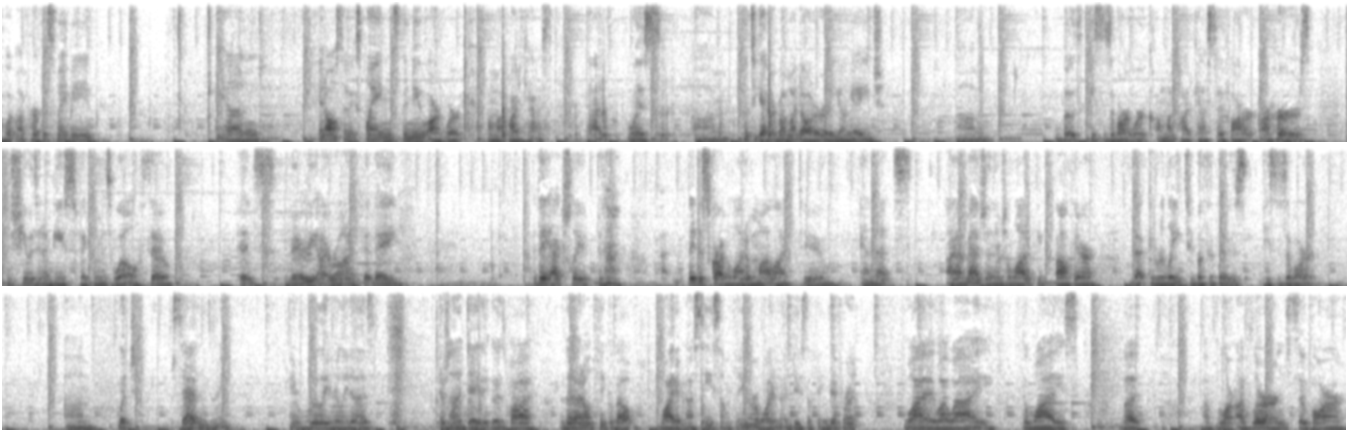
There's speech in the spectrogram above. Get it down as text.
what my purpose may be. And it also explains the new artwork on my podcast that was um, put together by my daughter at a young age. Um, both pieces of artwork on my podcast so far are hers, and she was an abuse victim as well. So it's very ironic that they they actually they describe a lot of my life too, and that's I imagine there's a lot of people out there that could relate to both of those pieces of art, um, which saddens me. It really, really does. There's not a day that goes by that I don't think about why didn't I see something or why didn't I do something different? Why, why, why? The whys. But I've, lear- I've learned so far,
